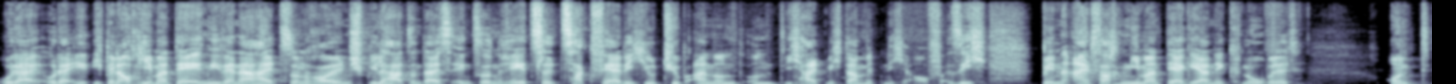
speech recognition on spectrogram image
Oder, oder ich bin auch jemand, der irgendwie, wenn er halt so ein Rollenspiel hat und da ist irgend so ein Rätsel, zack, fertig, YouTube an und, und ich halte mich damit nicht auf. Also ich bin einfach niemand, der gerne knobelt und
